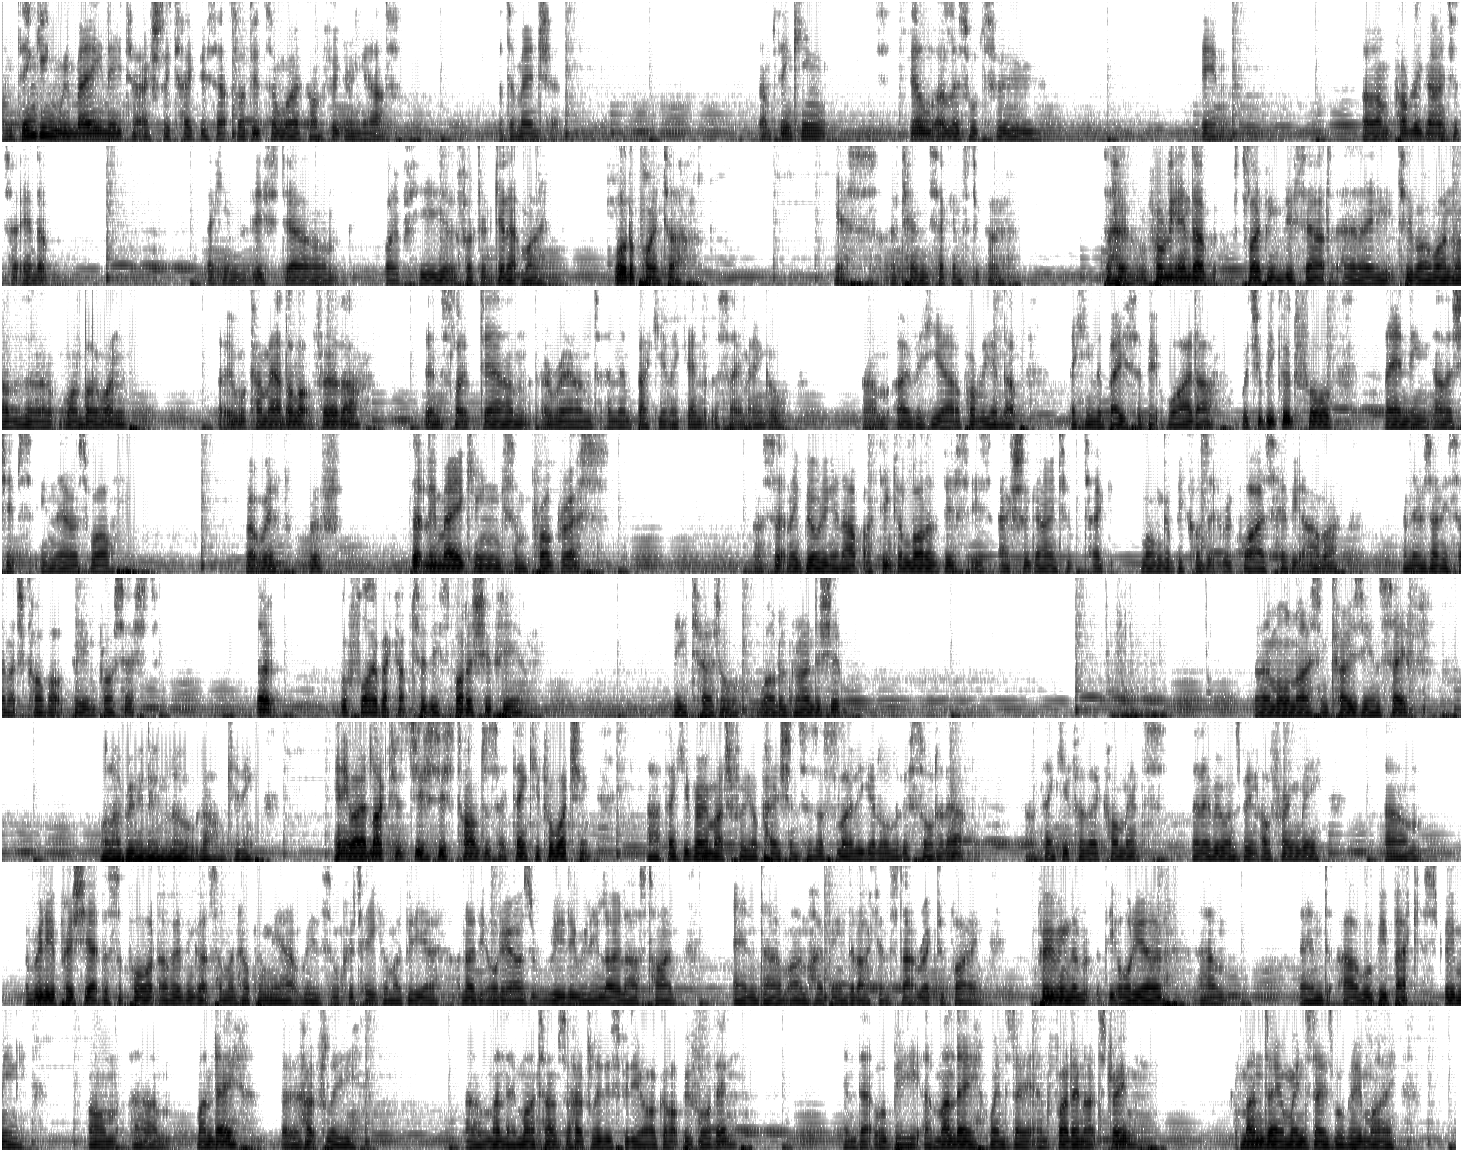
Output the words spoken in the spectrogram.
I'm thinking we may need to actually take this out. So I did some work on figuring out the dimension. I'm thinking it's still a little too thin. So I'm probably going to end up taking this down slope here if I can get out my water pointer. Yes, I have 10 seconds to go. So we'll probably end up sloping this out at a 2 by one rather than a 1 by one So it will come out a lot further, then slope down, around, and then back in again at the same angle. Um, over here I'll probably end up making the base a bit wider, which would be good for landing other ships in there as well. But we've, we've certainly making some progress. I'm certainly building it up. I think a lot of this is actually going to take longer because it requires heavy armor and there is only so much cobalt being processed. So we'll fly back up to the spotter ship here, the turtle welder grinder ship. So I'm all nice and cozy and safe while I bring it in low. No, I'm kidding. Anyway, I'd like to use this time to say thank you for watching. Uh, thank you very much for your patience as I slowly get all of this sorted out. Uh, thank you for the comments that everyone's been offering me. Um, I really appreciate the support. I've even got someone helping me out with some critique on my video. I know the audio was really, really low last time, and um, I'm hoping that I can start rectifying, improving the, the audio, um, and uh, we'll be back streaming from um, Monday. So hopefully um, Monday my time. So hopefully this video I'll go up before then, and that will be a Monday, Wednesday, and Friday night stream. Monday and Wednesdays will be my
